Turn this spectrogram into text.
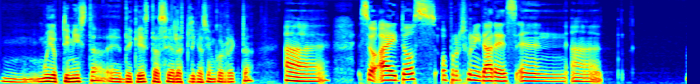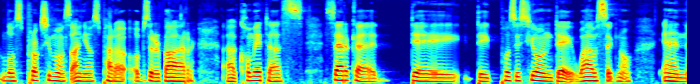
muy optimista eh, de que esta sea la explicación correcta. Uh, so hay dos oportunidades en uh, los próximos años para observar uh, cometas cerca de, de, de wow signal. En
